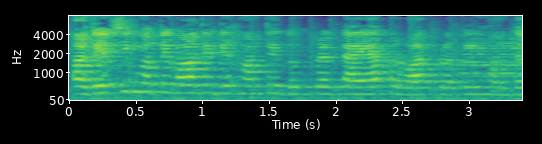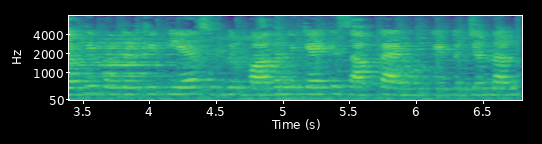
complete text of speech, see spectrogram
ਹਰਦੇਵ ਸਿੰਘ ਮੱਤੇਵਾਲ ਦੇ ਦੇਹਾਂਤ ਤੇ ਦੁੱਖ ਪ੍ਰਗਟਾਇਆ, ਪਰਿਵਾਰ ਪ੍ਰਤੀ ਹਮਦਰਦੀ ਪ੍ਰਗਟ ਕੀਤੀ ਹੈ। ਸੁਖਬੀਰ ਬਾਦਲ ਨੇ ਕਿਹਾ ਕਿ ਸਾਬਕਾ ਐਡਵੋਕੇਟ ਜਨਰਲ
